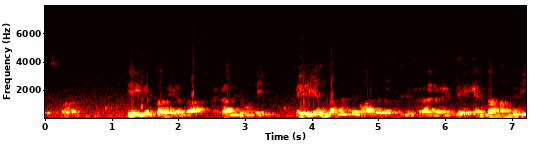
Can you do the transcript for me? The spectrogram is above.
చేసుకోవడం. దీనికి ఎంత మీకు ఎంత మెకానిజం ఉంది. మీరు ఎంతమంది మార్గదర్శనం తీసుకురాగలిగితే ఎంతమందిని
